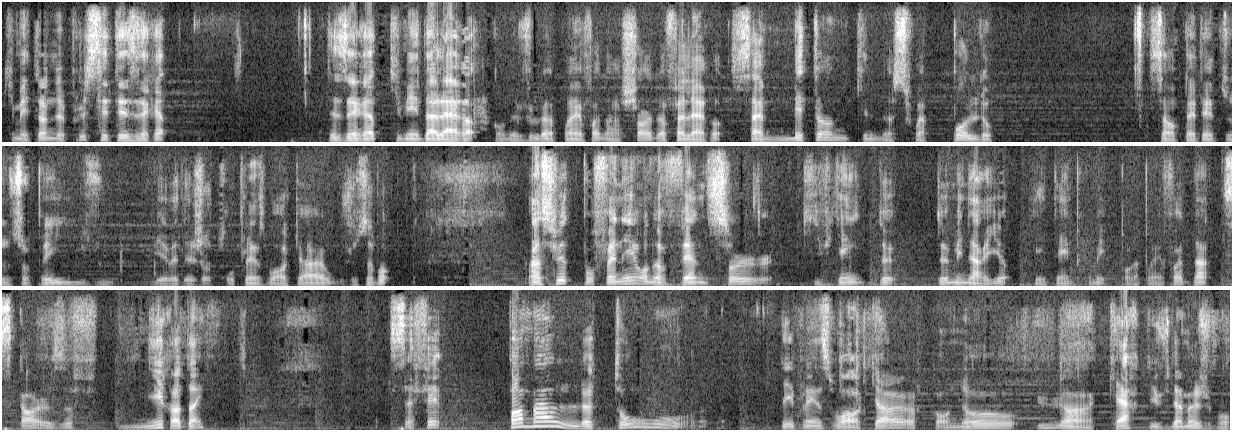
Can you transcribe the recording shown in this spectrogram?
qui m'étonne le plus, c'est Tézéret. Tézéret qui vient d'Alara, qu'on a vu la première fois dans Shard of Alara. Ça m'étonne qu'il ne soit pas là. Ça va peut-être être une surprise, ou il y avait déjà trop de Planeswalker, ou je sais pas. Ensuite, pour finir, on a Vencer, qui vient de Dominaria, qui est imprimé pour la première fois dans Scars of Mirrodin. Ça fait pas mal le tour des Planeswalkers qu'on a eu en carte. Évidemment, je vais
